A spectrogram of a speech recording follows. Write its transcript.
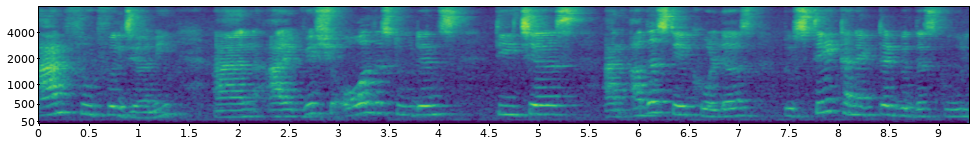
and fruitful journey and I wish all the students, teachers and other stakeholders to stay connected with the school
